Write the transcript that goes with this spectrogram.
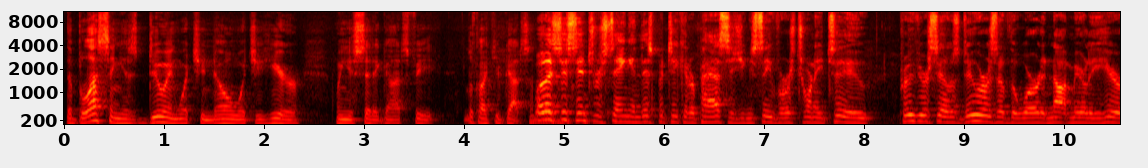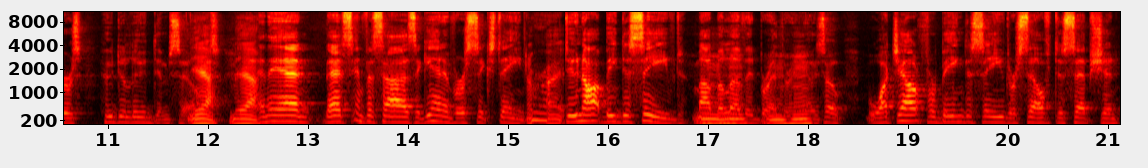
The blessing is doing what you know and what you hear when you sit at God's feet look like you've got something. Well, it's just interesting in this particular passage. You can see verse 22 prove yourselves doers of the word and not merely hearers who delude themselves. Yeah, yeah. And then that's emphasized again in verse 16. All right. Do not be deceived, my mm-hmm, beloved brethren. Mm-hmm. So watch out for being deceived or self deception.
